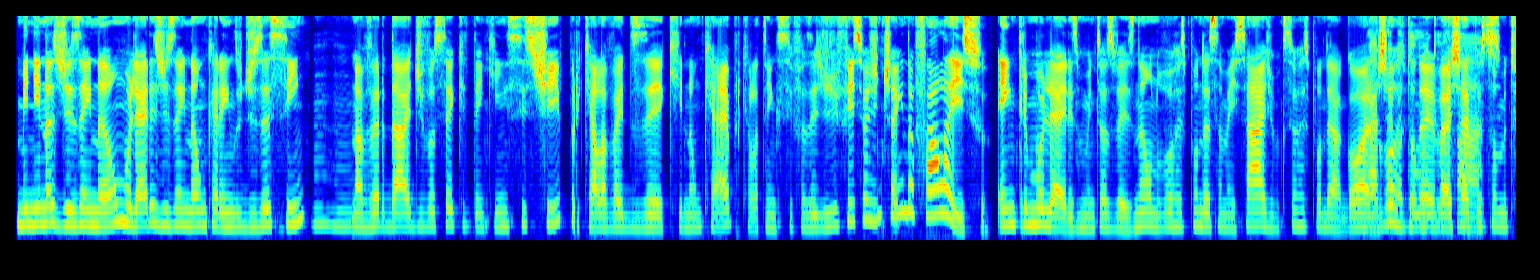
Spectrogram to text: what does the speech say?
meninas dizem não, mulheres dizem não querendo dizer sim. Uhum. Na verdade, você que tem que insistir, porque ela vai dizer que não quer, porque ela tem que se fazer de difícil, a gente ainda fala isso. Entre mulheres, muitas vezes não, não vou responder essa mensagem, porque se eu responder agora, vai achar, responder, que, vai achar que eu estou muito.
